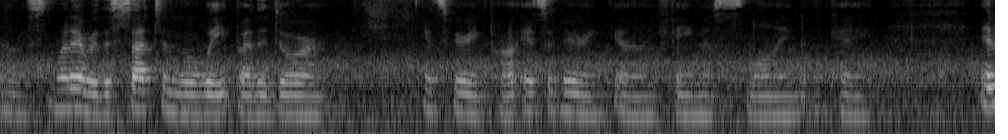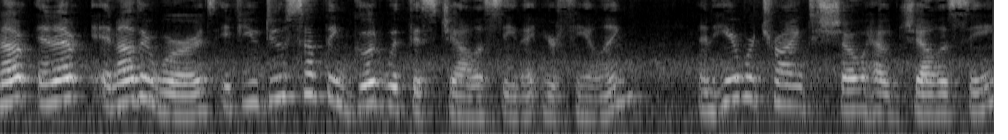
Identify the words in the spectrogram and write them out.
uh, whatever. The Satan will wait by the door. It's very. It's a very uh, famous line. Okay. In, in, in other words, if you do something good with this jealousy that you're feeling, and here we're trying to show how jealousy,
